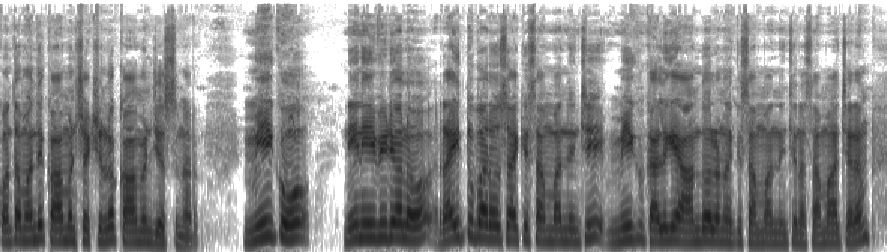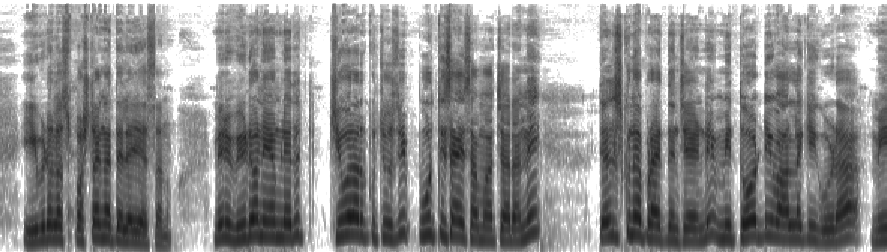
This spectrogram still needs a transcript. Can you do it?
కొంతమంది కామెంట్ సెక్షన్లో కామెంట్ చేస్తున్నారు. మీకు నేను ఈ వీడియోలో రైతు భరోసాకి సంబంధించి మీకు కలిగే ఆందోళనకి సంబంధించిన సమాచారం ఈ వీడియోలో స్పష్టంగా తెలియజేస్తాను. మీరు వీడియోని ఏం లేదు చివరి వరకు చూసి పూర్తి స్థాయి సమాచారాన్ని తెలుసుకునే ప్రయత్నం చేయండి. మీ తోటి వాళ్ళకి కూడా మీ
